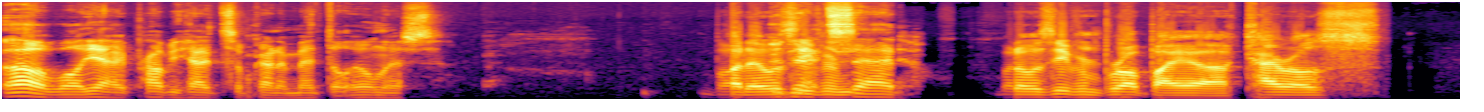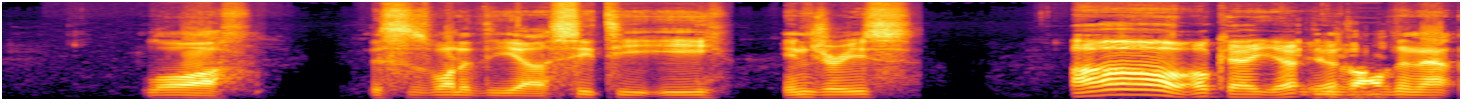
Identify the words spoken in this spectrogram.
oh well, yeah, he probably had some kind of mental illness. But it was even sad. but it was even brought by uh, Kyros Law. This is one of the uh, CTE injuries Oh, okay, yeah, yeah. involved in that.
